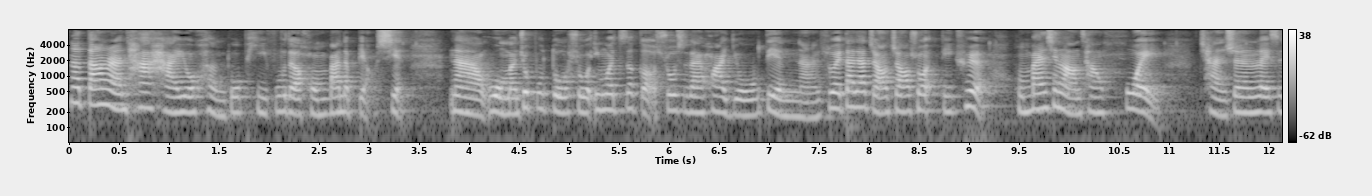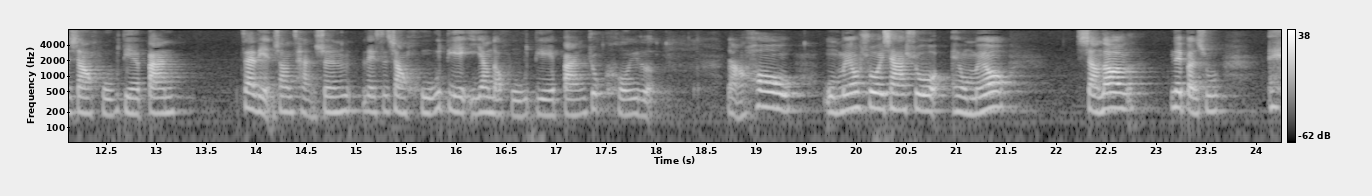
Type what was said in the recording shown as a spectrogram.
那当然它还有很多皮肤的红斑的表现，那我们就不多说，因为这个说实在话有点难，所以大家只要知道说，的确红斑性狼疮会产生类似像蝴蝶斑，在脸上产生类似像蝴蝶一样的蝴蝶斑就可以了。然后我们又说一下说，哎，我们又想到那本书，哎，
